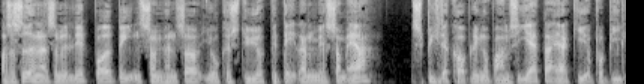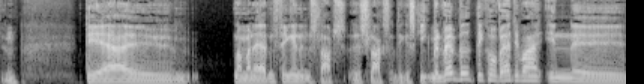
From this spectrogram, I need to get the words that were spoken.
Og så sidder han altså med let bøjet ben, som han så jo kan styre pedalerne med, som er speeder, kobling og bremse. Ja, der er gear på bilen. Det er, øh, når man er den fingernem slags, øh, slags, at det kan ske. Men hvem ved, det kunne være, at det var en, øh,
